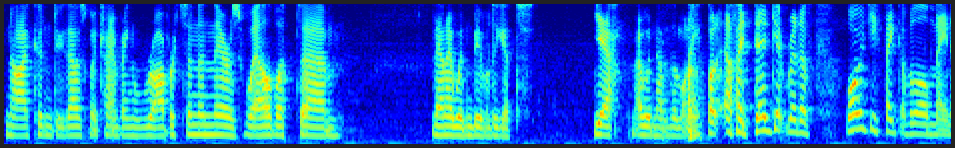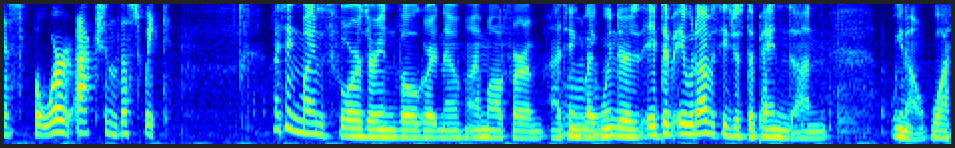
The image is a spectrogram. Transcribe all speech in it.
no, I couldn't do that. I was going to try and bring Robertson in there as well, but um, then I wouldn't be able to get. Yeah, I wouldn't have the money. But if I did get rid of, what would you think of a little minus four action this week? I think minus fours are in vogue right now. I'm all for them. I think Mm. like Winders. It it would obviously just depend on. You know what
